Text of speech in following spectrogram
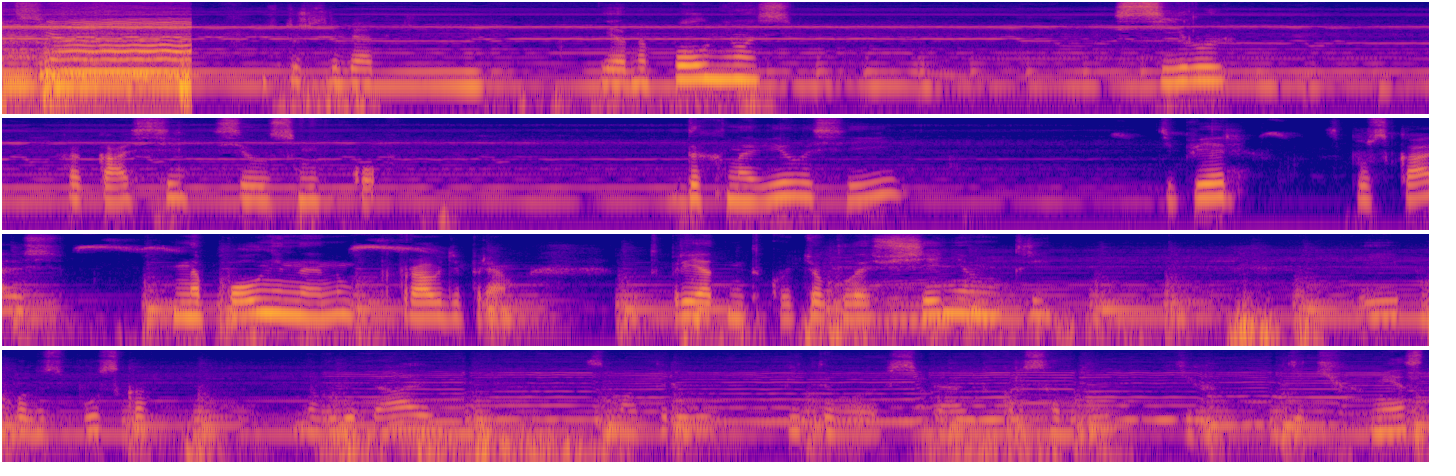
Ну что ж, ребятки, я наполнилась силы Хакаси, силы сундуков. Вдохновилась и теперь спускаюсь, наполненная, ну, по правде, прям вот приятное такое теплое ощущение внутри. И по ходу спуска наблюдаю, смотрю, впитываю в себя эту красоту этих диких мест.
